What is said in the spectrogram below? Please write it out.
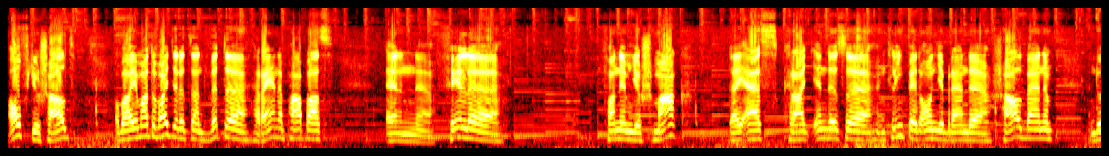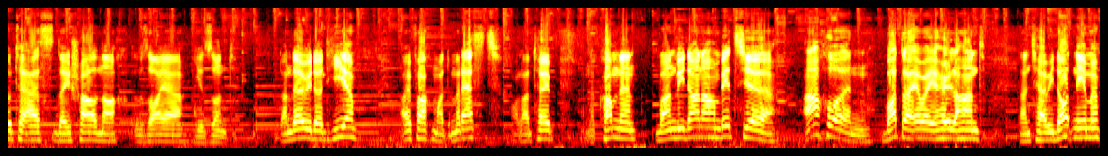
aufgeschaltet. Aber moet weten, dat zijn witte, reine papas. Uh, viele von dem Geschmack, der ist gerade in diese ein Klinkbett angebrannte Schalbeine. Und dort ist der Schal noch sehr gesund. Dann darf ich das hier einfach mit dem Rest aller Typ in der kommenden. Wenn wir dann noch ein bisschen Acho und Butter über die Höhle haben, dann wir dort nehmen.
